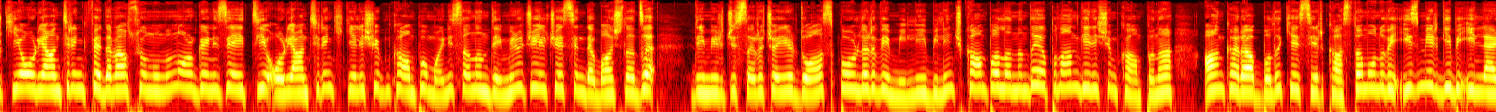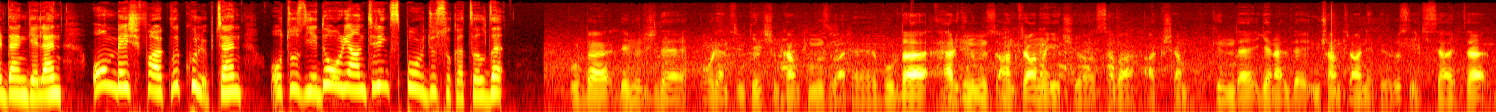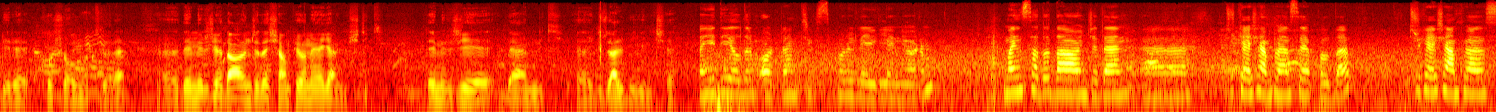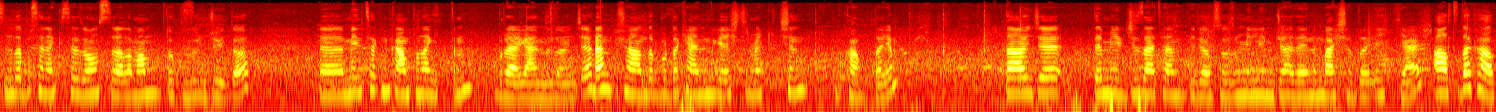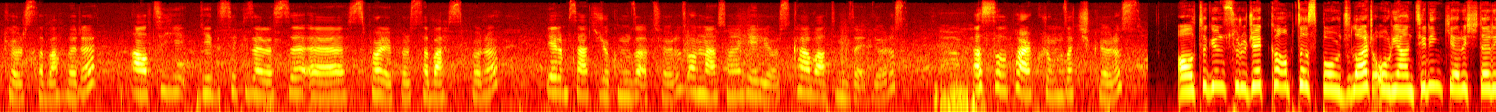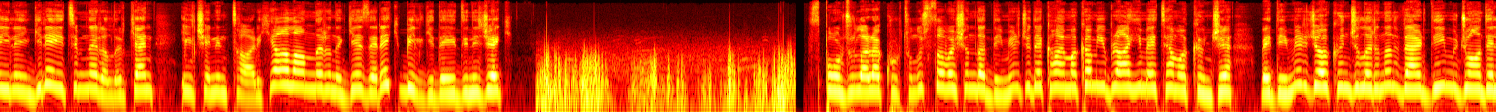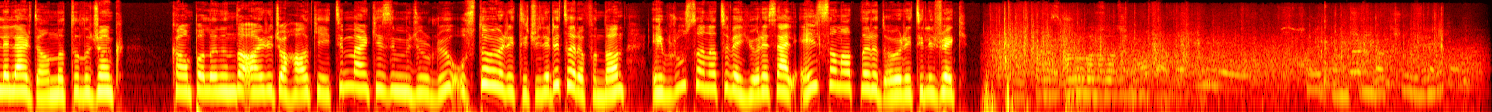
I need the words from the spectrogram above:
Türkiye Orienteering Federasyonu'nun organize ettiği Orienteering Gelişim Kampı Manisa'nın Demirci ilçesinde başladı. Demirci Sarıçayır Doğa Sporları ve Milli Bilinç Kamp alanında yapılan gelişim kampına Ankara, Balıkesir, Kastamonu ve İzmir gibi illerden gelen 15 farklı kulüpten 37 Orienteering sporcusu katıldı. Burada Demirci'de Orienteering gelişim kampımız var. Ee, Burada her günümüz antrenmanla geçiyor. Sabah, akşam. Günde genelde 3 antrenman yapıyoruz. İkisi harita, biri koşu olmak üzere. Ee, Demirci'ye daha önce de şampiyonaya gelmiştik. Demirci'yi beğendik. Ee, Güzel bir ilçe. 7 yıldır ortodontik sporu ile ilgileniyorum. Manisa'da daha önceden e, Türkiye Şampiyonası yapıldı. Türkiye Şampiyonası'nda bu seneki sezon sıralamam 9'uncuydu. E, milli takım kampına gittim buraya gelmeden önce. Ben şu anda burada kendimi geliştirmek için bu kamptayım. Daha önce Demirci zaten biliyorsunuz milli mücadelenin başladığı ilk yer. 6'da kalkıyoruz sabahları. 6-7-8 arası e, spor yapıyoruz, sabah sporu. Yarım saat jokumuzu atıyoruz. Ondan sonra geliyoruz, kahvaltımızı ediyoruz. Asıl parkurumuza çıkıyoruz. 6 gün sürecek kampta sporcular oryantering yarışları ile ilgili eğitimler alırken ilçenin tarihi alanlarını gezerek bilgi de edinecek. Sporculara Kurtuluş Savaşı'nda Demirci'de Kaymakam İbrahim Ethem Akıncı ve Demirci Akıncılarının verdiği mücadeleler de anlatılacak. Kamp alanında ayrıca Halk Eğitim Merkezi Müdürlüğü usta öğreticileri tarafından Ebru sanatı ve yöresel el sanatları da öğretilecek. Baksu है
